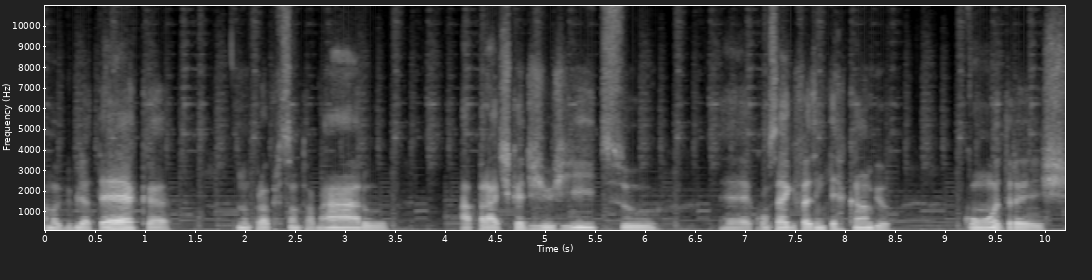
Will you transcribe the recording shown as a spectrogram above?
uma biblioteca no próprio Santo Amaro, a prática de jiu-jitsu, é, consegue fazer intercâmbio com outras,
